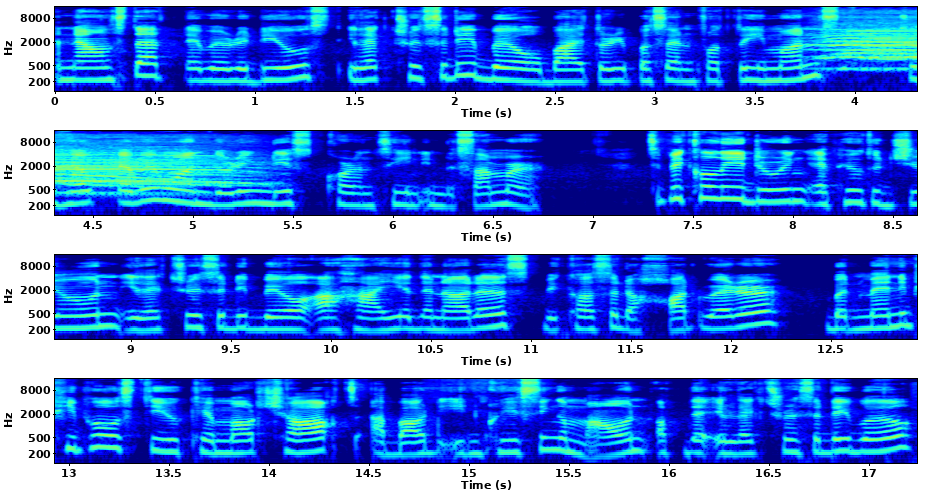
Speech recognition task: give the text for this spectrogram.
announced that they will reduce electricity bill by 3% for three months to help everyone during this quarantine in the summer. Typically, during April to June, electricity bills are higher than others because of the hot weather, but many people still came out shocked about the increasing amount of the electricity bill,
